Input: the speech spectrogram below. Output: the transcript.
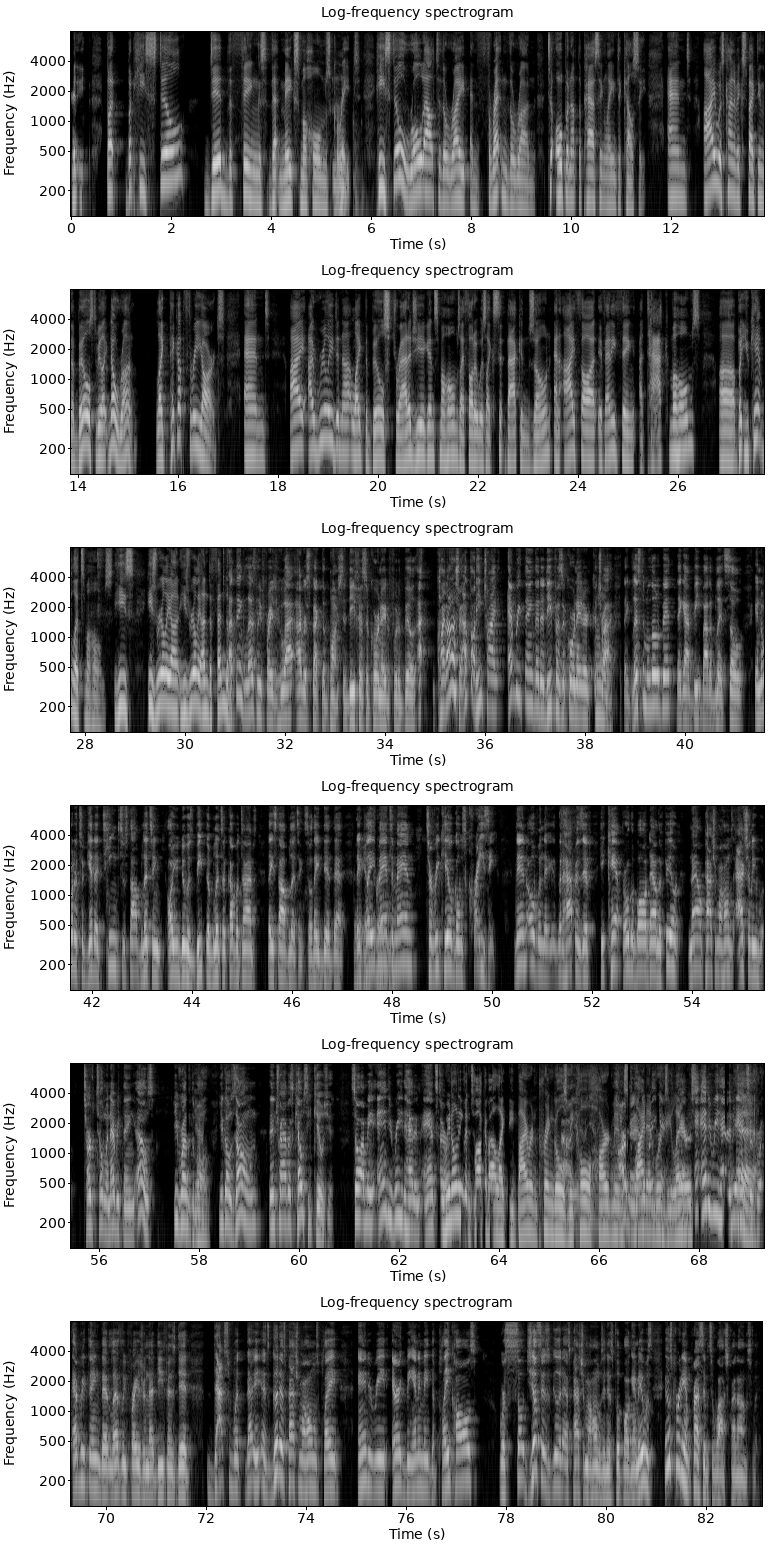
he, but but he still did the things that makes Mahomes mm-hmm. great. Mm-hmm. He still rolled out to the right and threatened the run to open up the passing lane to Kelce. And I was kind of expecting the Bills to be like, no, run like pick up three yards. And I I really did not like the Bills' strategy against Mahomes. I thought it was like sit back in zone, and I thought if anything, attack Mahomes. Uh, but you can't blitz Mahomes. He's he's really un, he's really undefendable. I think Leslie Frazier, who I, I, respect a bunch, the defensive coordinator for the Bills. I, quite honestly, I thought he tried everything that a defensive coordinator could mm. try. They blitzed him a little bit. They got beat by the blitz. So in order to get a team to stop blitzing, all you do is beat the blitz a couple times. They stop blitzing. So they did that. They, they played man to man. Tyreek Hill goes crazy. Then, oh, when they, what happens if he can't throw the ball down the field? Now Patrick Mahomes actually turf toe and everything else, he runs the yeah. ball. You go zone, then Travis Kelce kills you. So I mean, Andy Reid had an answer. We don't even talk about like the Byron Pringles, oh, Mecole yeah, yeah. Hardman, Hardman Clyde Edwards Helaire's. Yeah. Andy Reid had an answer for everything that Leslie Frazier and that defense did. That's what that as good as Patrick Mahomes played. Andy Reid, Eric Bieniemy, the play calls were so just as good as Patrick Mahomes in this football game. It was it was pretty impressive to watch, quite honestly.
